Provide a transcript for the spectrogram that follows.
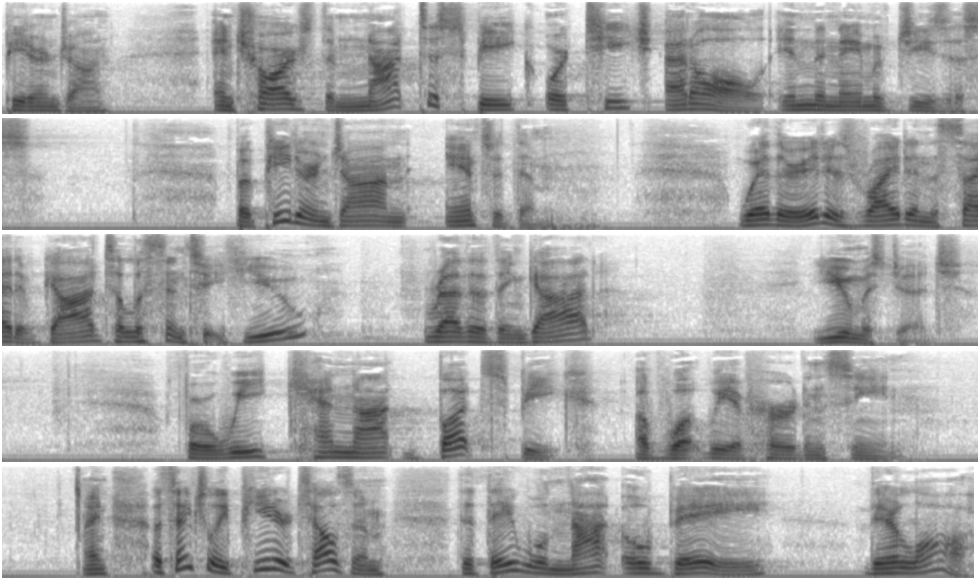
Peter and John, and charged them not to speak or teach at all in the name of Jesus. But Peter and John answered them, Whether it is right in the sight of God to listen to you rather than God, you must judge. For we cannot but speak of what we have heard and seen. And essentially, Peter tells them that they will not obey their law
